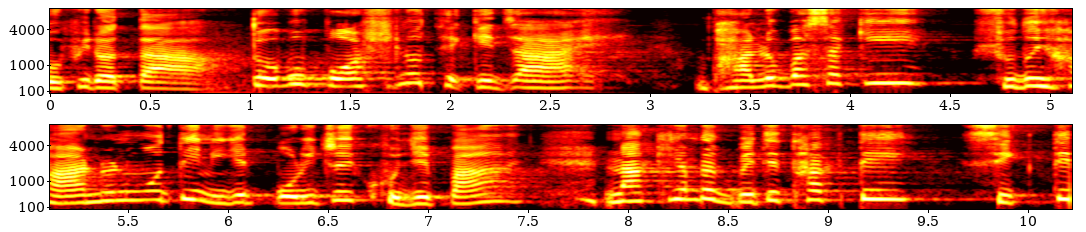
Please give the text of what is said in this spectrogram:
গভীরতা। তবু প্রশ্ন থেকে যায়, ভালোবাসা কি শুধুই হারানোর মধ্যে নিজের পরিচয় খুঁজে পায়, নাকি আমরা বেঁচে থাকতেই শিখতে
